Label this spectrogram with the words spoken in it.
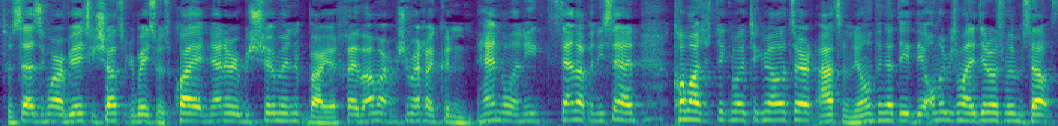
So it says Gemara, Rabbi Shatzak was quiet. Nana Rabbi Shimon Bar Yechav Amar couldn't handle, and he stand up and he said, "Kol The only thing that they, the only reason why they did it was for themselves.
